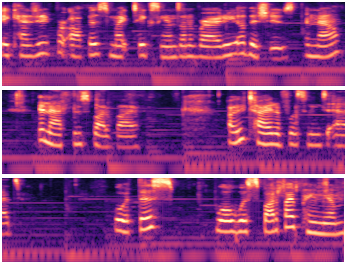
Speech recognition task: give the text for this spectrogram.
A candidate for office might take stands on a variety of issues. And now, an ad from Spotify. Are you tired of listening to ads? Well, with this, well, with Spotify Premium,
